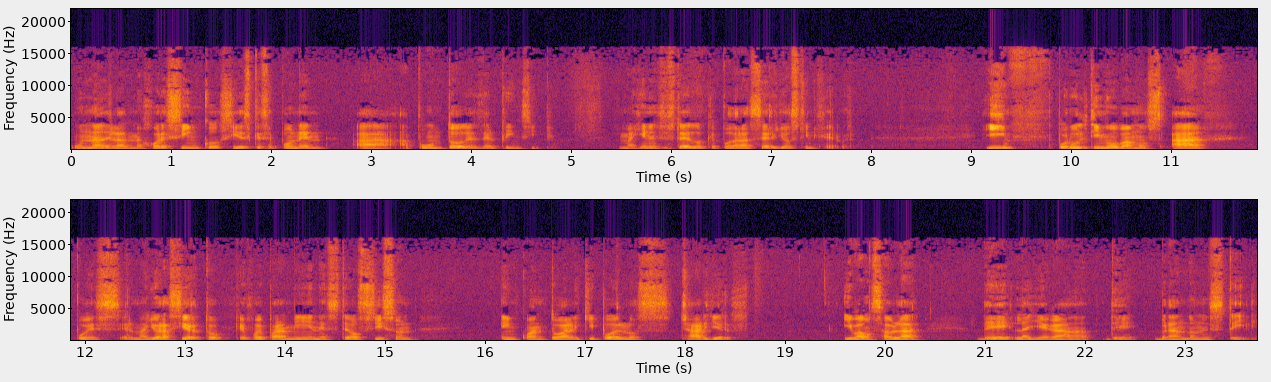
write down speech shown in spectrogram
una de las mejores cinco si es que se ponen a, a punto desde el principio. Imagínense ustedes lo que podrá hacer Justin Herbert. Y por último vamos a pues el mayor acierto que fue para mí en este offseason en cuanto al equipo de los Chargers y vamos a hablar de la llegada de Brandon Staley.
